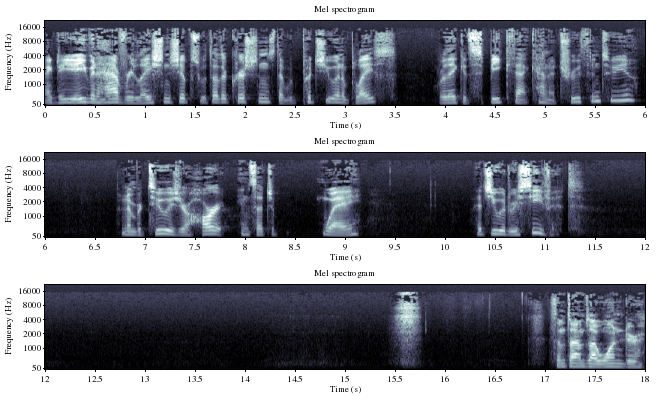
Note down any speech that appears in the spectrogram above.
Like, do you even have relationships with other Christians that would put you in a place where they could speak that kind of truth into you? Number two is your heart in such a way that you would receive it. Sometimes I wonder,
